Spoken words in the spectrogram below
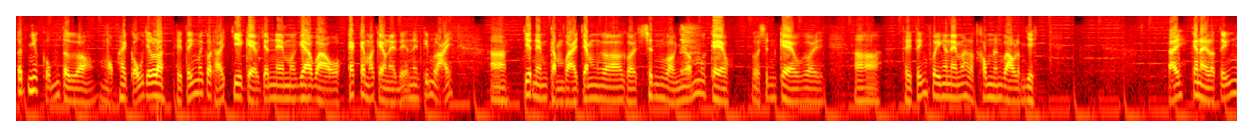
Ít nhất cũng từ ờ, một hai củ trở lên thì tiến mới có thể chia kèo cho anh em ờ, ra vào các cái mã kèo này để anh em kiếm lãi. À, chứ anh em cầm vài trăm rồi xin vào nhóm kèo rồi xin kèo rồi à, thì tiến khuyên anh em là không nên vào làm gì. Đấy cái này là tiếng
